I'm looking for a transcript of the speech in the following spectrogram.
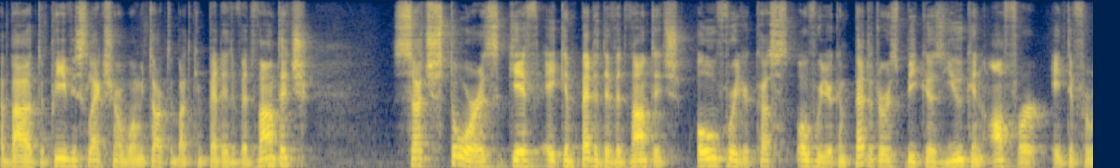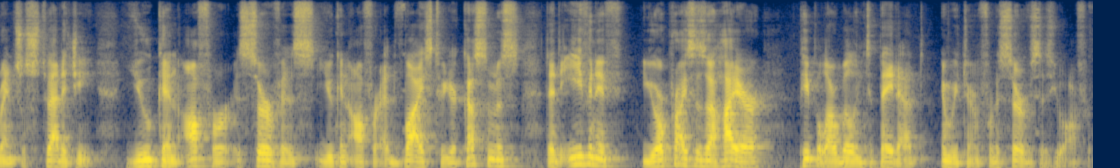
about the previous lecture when we talked about competitive advantage such stores give a competitive advantage over your over your competitors because you can offer a differential strategy. You can offer a service, you can offer advice to your customers that even if your prices are higher, people are willing to pay that in return for the services you offer.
